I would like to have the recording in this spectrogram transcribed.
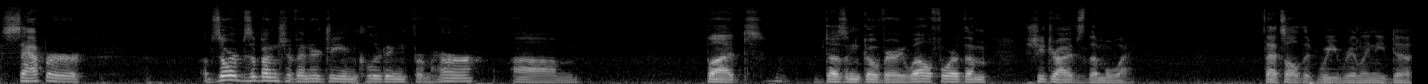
Sapper absorbs a bunch of energy, including from her, um, but doesn't go very well for them. She drives them away. That's all that we really need to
